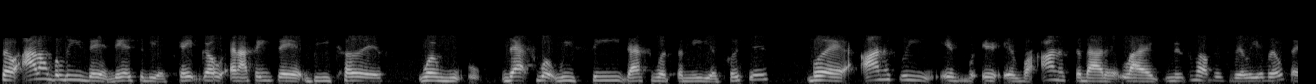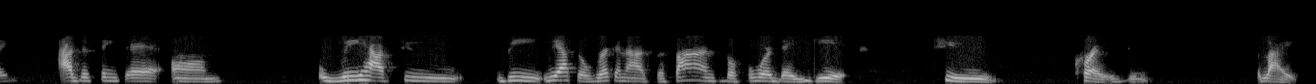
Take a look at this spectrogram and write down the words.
So I don't believe that there should be a scapegoat, and I think that because when we, that's what we see, that's what the media pushes. But honestly, if, if if we're honest about it, like mental health is really a real thing. I just think that um we have to be we have to recognize the signs before they get too crazy, like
